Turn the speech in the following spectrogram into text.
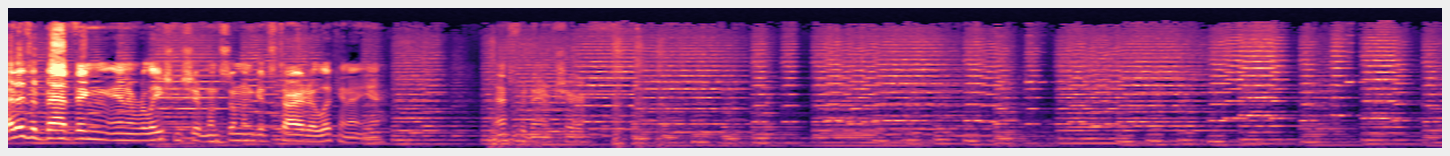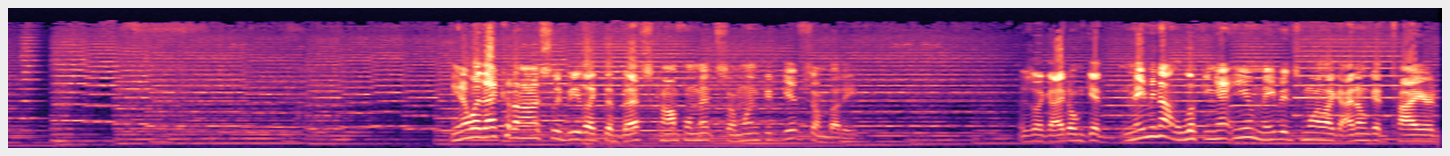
That is a bad thing in a relationship when someone gets tired of looking at you. That's for damn sure. You know what? That could honestly be like the best compliment someone could give somebody. It's like I don't get maybe not looking at you, maybe it's more like I don't get tired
